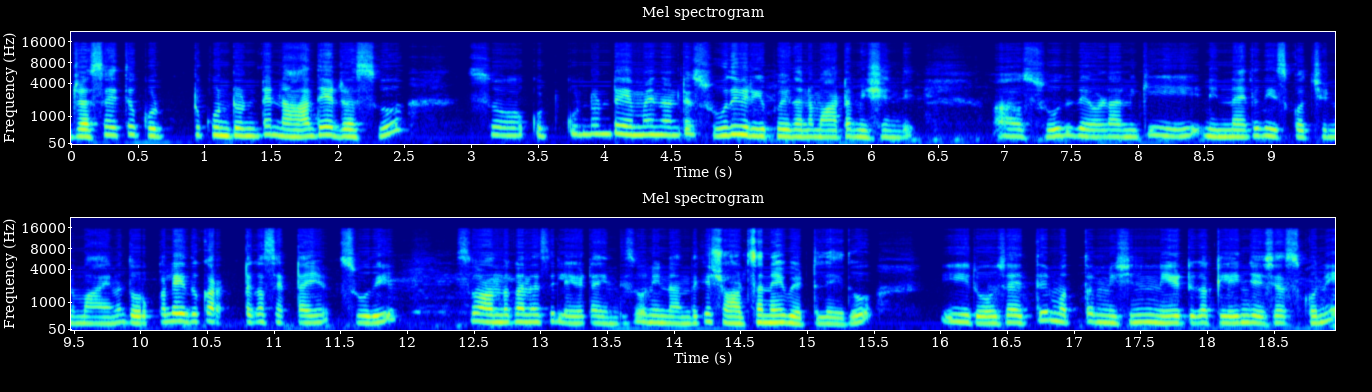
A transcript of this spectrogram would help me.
డ్రెస్ అయితే కుట్టుకుంటుంటే నాదే డ్రెస్సు. సో, కుట్టుకుంటుంటే ఏమైందంటే సూది విరిగిపోయిందన్నమాట మిషన్‌ది. ఆ సూది తేవడానికి నిన్నైతే తీసుకొచ్చిండు మా ఆయన. దొరకలేదు కరెక్ట్‌గా సెట్ అయ్యే సూది. సో, అందుకనేసి లేట్ అయింది. సో, నేను అందుకే షార్ట్స్ అనేవి పెట్టలేదు. ఈరోజైతే మొత్తం మిషన్ నీట్‌గా క్లీన్ చేసేసుకొని,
